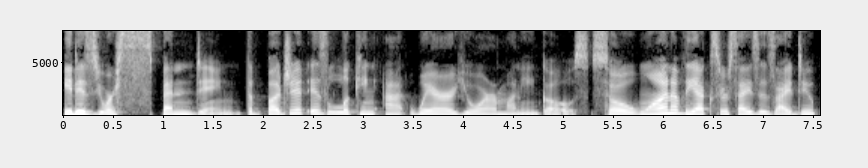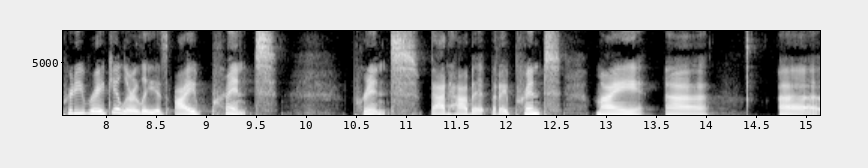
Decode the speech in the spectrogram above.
It is your spending. The budget is looking at where your money goes. So, one of the exercises I do pretty regularly is I print, print, bad habit, but I print my uh, uh,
